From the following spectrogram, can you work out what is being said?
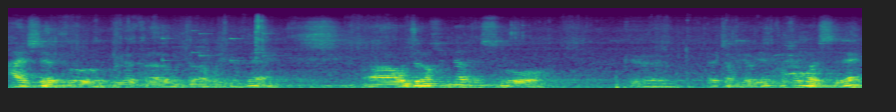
그 RCF 블랙카라를 운전하고 있는데 어, 운전을 하면 할수록 그 열정적인 퍼포먼스에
